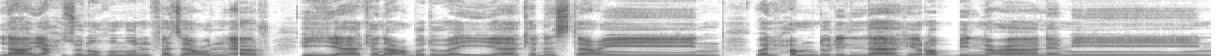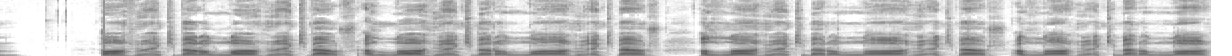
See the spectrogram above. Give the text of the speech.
لا يحزنهم الفزع الأر إياك نعبد وإياك نستعين والحمد لله رب العالمين الله أكبر الله أكبر الله أكبر الله أكبر الله أكبر الله أكبر الله أكبر الله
